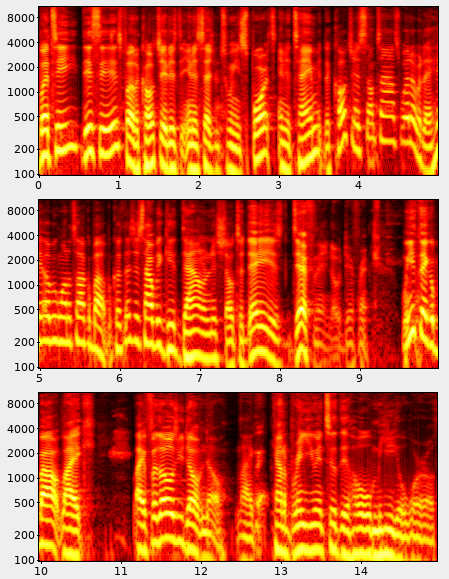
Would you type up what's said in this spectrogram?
But T, this is for the culture. It is the intersection between sports, entertainment, the culture, and sometimes whatever the hell we want to talk about because that's just how we get down on this show. Today is definitely no different. When you think about like, like for those you don't know, like kind of bring you into the whole media world.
